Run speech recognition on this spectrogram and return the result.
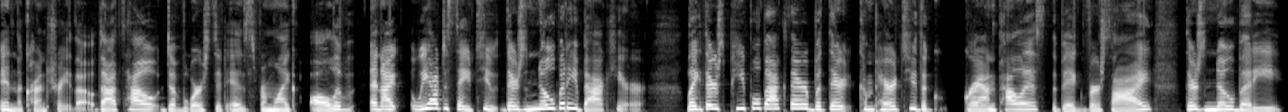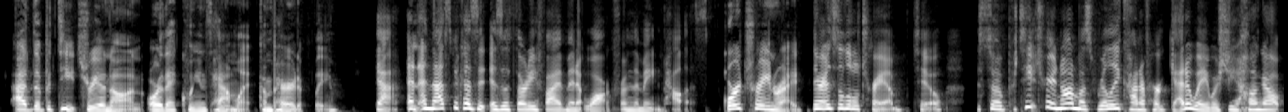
in the country though. That's how divorced it is from like all of and I we have to say too, there's nobody back here. Like there's people back there, but they're compared to the Grand Palace, the big Versailles, there's nobody at the Petit Trianon or the Queen's Hamlet comparatively. Yeah. And, and that's because it is a 35 minute walk from the main palace. Or train ride. There is a little tram too. So Petit Trianon was really kind of her getaway where she hung out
